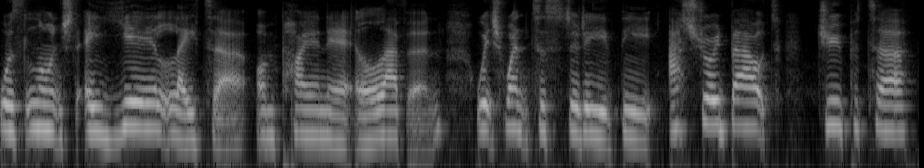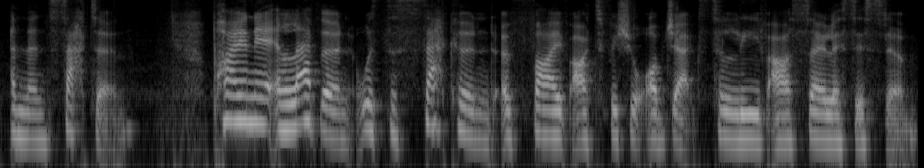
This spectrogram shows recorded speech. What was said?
was launched a year later on Pioneer 11, which went to study the asteroid belt, Jupiter, and then Saturn. Pioneer 11 was the second of five artificial objects to leave our solar system.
